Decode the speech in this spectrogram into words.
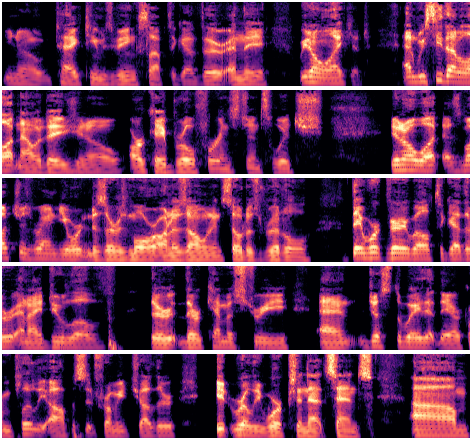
you know tag teams being slapped together, and they we don't like it and we see that a lot nowadays. You know, RK Bro, for instance, which you know what, as much as Randy Orton deserves more on his own, and so does Riddle, they work very well together, and I do love their their chemistry and just the way that they are completely opposite from each other. It really works in that sense. Um,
